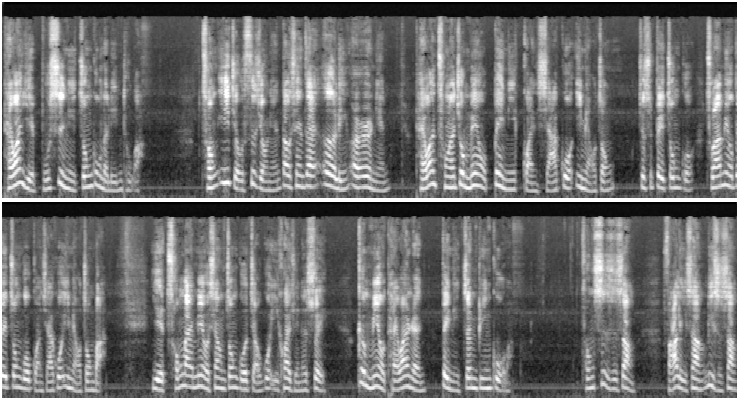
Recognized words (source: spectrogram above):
台湾也不是你中共的领土啊。从一九四九年到现在二零二二年，台湾从来就没有被你管辖过一秒钟，就是被中国从来没有被中国管辖过一秒钟吧，也从来没有向中国缴过一块钱的税，更没有台湾人被你征兵过吧。从事实上、法理上、历史上。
